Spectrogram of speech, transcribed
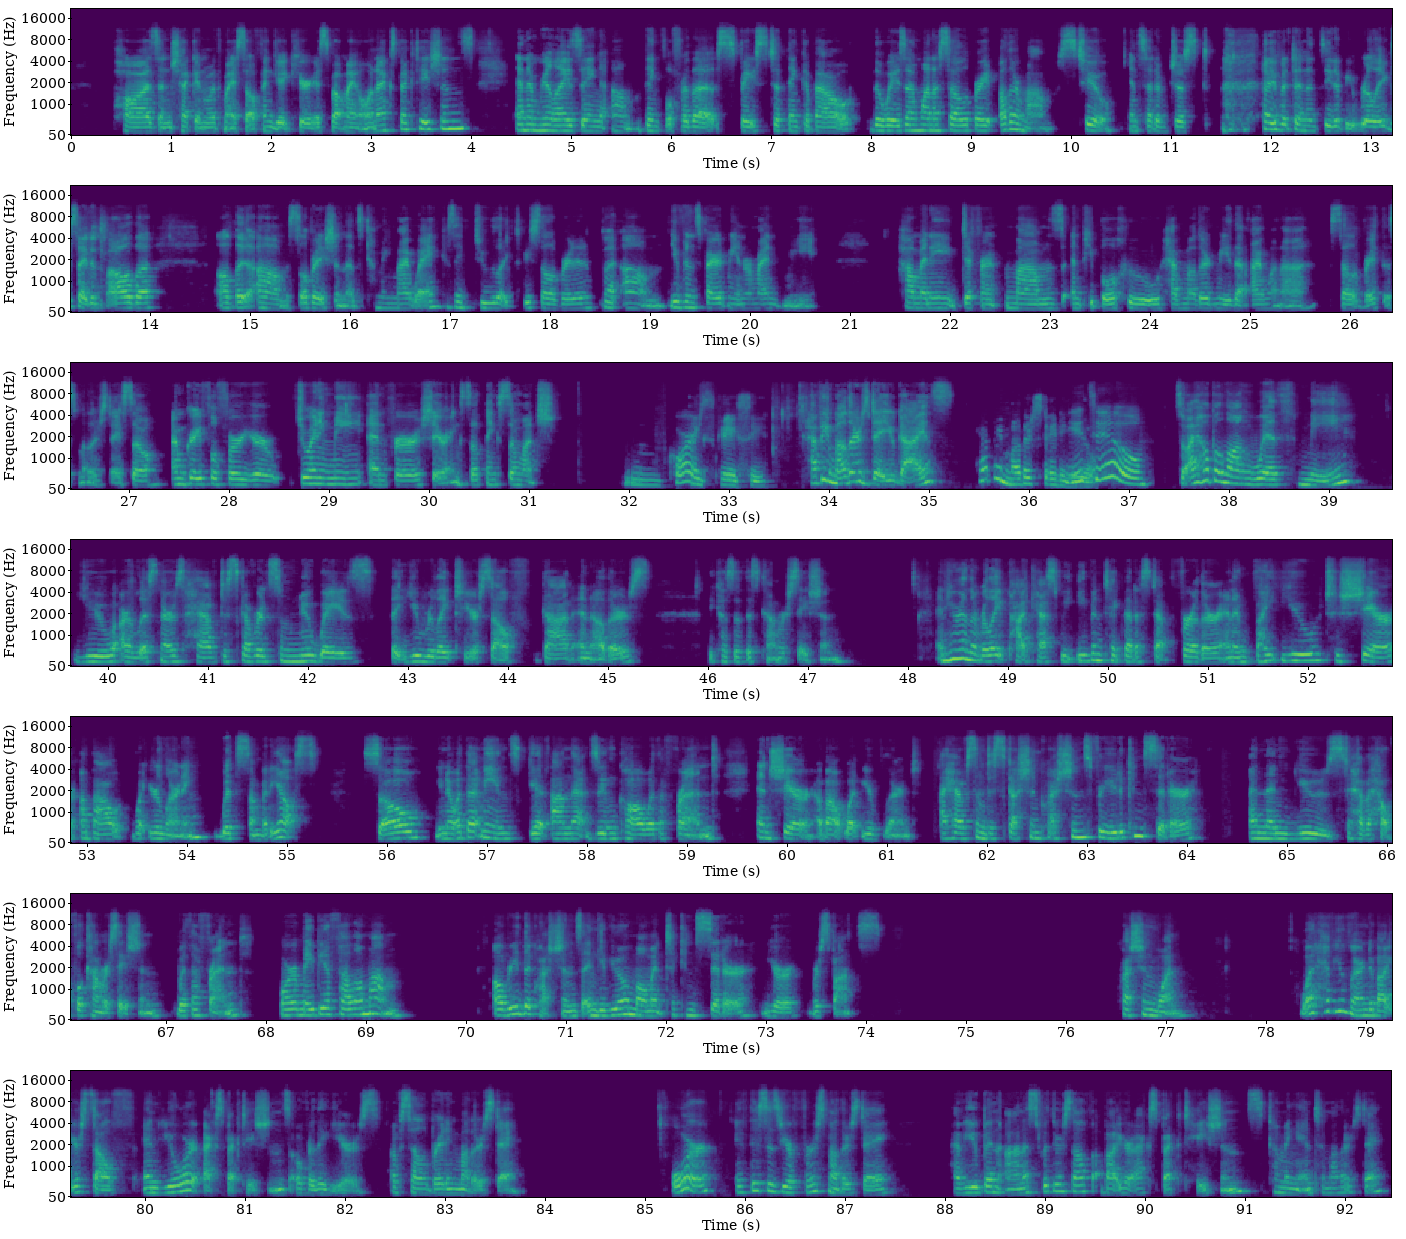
pause and check in with myself and get curious about my own expectations. And I'm realizing I'm um, thankful for the space to think about the ways I want to celebrate other moms too, instead of just I have a tendency to be really excited about all the all the um, celebration that's coming my way because I do like to be celebrated. But um, you've inspired me and reminded me how many different moms and people who have mothered me that I want to celebrate this Mother's Day. So I'm grateful for your joining me and for sharing. So thanks so much. Mm, of course. Thanks, Casey. Happy Mother's Day, you guys. Happy Mother's Day to you. You too. So I hope along with me, you, our listeners, have discovered some new ways that you relate to yourself, God, and others because of this conversation. And here in the Relate podcast, we even take that a step further and invite you to share about what you're learning with somebody else. So, you know what that means. Get on that Zoom call with a friend and share about what you've learned. I have some discussion questions for you to consider and then use to have a helpful conversation with a friend or maybe a fellow mom. I'll read the questions and give you a moment to consider your response. Question one what have you learned about yourself and your expectations over the years of celebrating Mother's Day? Or if this is your first Mother's Day, have you been honest with yourself about your expectations coming into Mother's Day?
